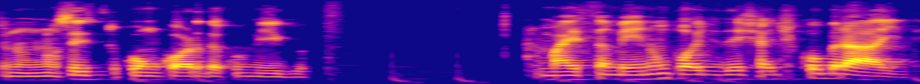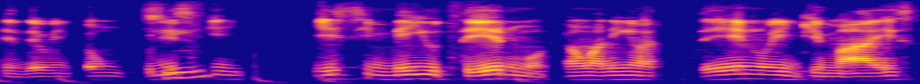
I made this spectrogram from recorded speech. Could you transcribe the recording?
Não, não sei se tu concorda comigo. Mas também não pode deixar de cobrar, entendeu? Então, por Sim. isso que esse meio termo é uma linha tênue demais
